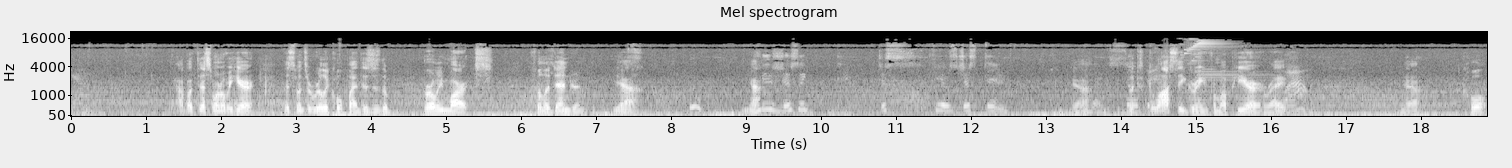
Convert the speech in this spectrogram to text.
Yeah. How about this one over here? This one's a really cool plant. This is the Burle Marx philodendron. Yeah. Yeah? Feels just like, just feels just thin. Yeah. Like so Looks thin. glossy green from up here, right? Wow. Yeah. Cool.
